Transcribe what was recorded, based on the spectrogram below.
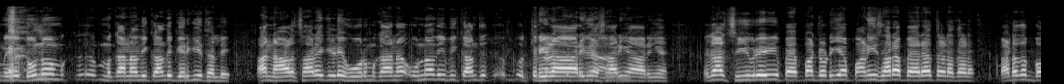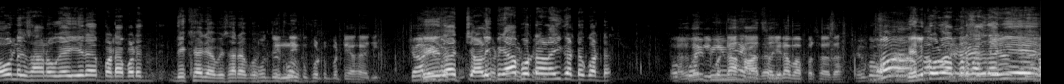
ਮੇਰੇ ਦੋਨੋਂ ਮਕ- ਮਕਾਨਾਂ ਦੀ ਕੰਧ ਗਿਰ ਗਈ ਥੱਲੇ। ਆ ਨਾਲ ਸਾਰੇ ਜਿਹੜੇ ਹੋਰ ਮਕਾਨ ਆ ਉਹਨਾਂ ਦੀ ਵੀ ਕੰਧ ਤਰੇੜਾਂ ਆ ਰਹੀਆਂ ਸਾਰੀਆਂ ਆ ਰਹੀਆਂ। ਇਹਦਾ ਸੀਵਰੇਜ ਦੀ ਪਾਈਪਾਂ ਟੁੱਟੀਆਂ ਪਾਣੀ ਸਾਰਾ ਪੈ ਰਿਹਾ ਤੜਾ ਤੜ ਸਾਡਾ ਤਾਂ ਬਹੁਤ ਨੁਕਸਾਨ ਹੋ ਗਿਆ ਜੀ ਇਹਦਾ ਫਟਾਫਟ ਦੇਖਿਆ ਜਾਵੇ ਸਾਰਾ ਕੁਝ ਕਿੰਨੇ ਕੁ ਫੁੱਟ ਪੱਟਿਆ ਹੋਇਆ ਜੀ? ਇਹਦਾ 40 50 ਫੁੱਟ ਵਾਲਾ ਹੀ ਘੱਟੋ ਘੱਟ। ਲੱਗਦਾ ਕਿ ਵੱਡਾ ਹਾਦਸਾ ਜਿਹੜਾ ਵਾਪਰ ਸਕਦਾ। ਬਿਲਕੁਲ ਵਾਪਰ ਸਕਦਾ ਜੀ। ਇਹ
